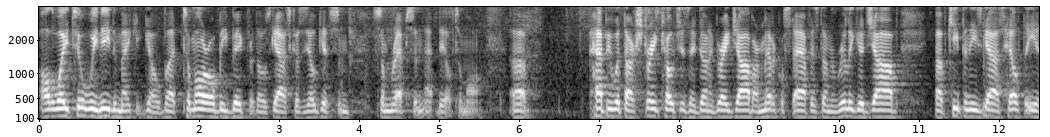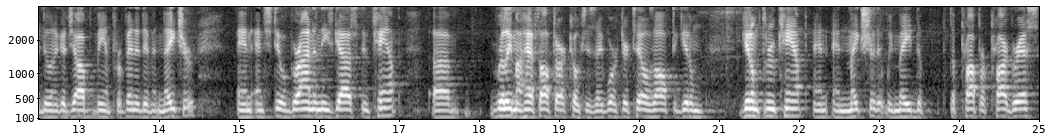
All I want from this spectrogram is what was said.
all the way till we need to make it go. But tomorrow will be big for those guys because they'll get some some reps in that deal tomorrow. Uh, happy with our strength coaches. They've done a great job. Our medical staff has done a really good job of keeping these guys healthy and doing a good job of being preventative in nature and, and still grinding these guys through camp. Um, really, my hat's off to our coaches. They've worked their tails off to get them, get them through camp and, and make sure that we made the, the proper progress.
